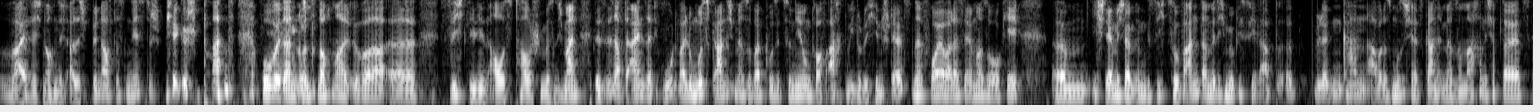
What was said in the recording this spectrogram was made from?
weiß ich noch nicht. Also ich bin auf das nächste Spiel gespannt, wo wir dann uns nochmal über äh, Sichtlinien austauschen müssen. Ich meine, das ist auf der einen Seite gut, weil du musst gar nicht mehr so bei Positionierung darauf achten, wie du dich hinstellst. Ne? Vorher war das ja immer so, okay, ähm, ich stelle mich dann im Gesicht zur Wand, damit ich möglichst viel abblicken kann, aber das muss ich jetzt gar nicht mehr so machen. Ich habe da jetzt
